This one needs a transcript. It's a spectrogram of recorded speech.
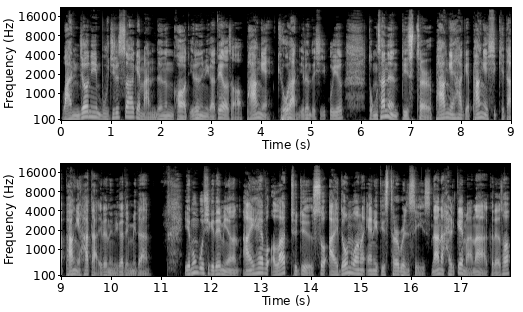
완전히 무질서하게 만드는 것 이런 의미가 되어서 방해, 교란 이런 뜻이 있고요. 동사는 disturb, 방해하게, 방해시키다, 방해하다 이런 의미가 됩니다. 예문 보시게 되면 I have a lot to do, so I don't want any disturbances. 나는 할 게 많아. 그래서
